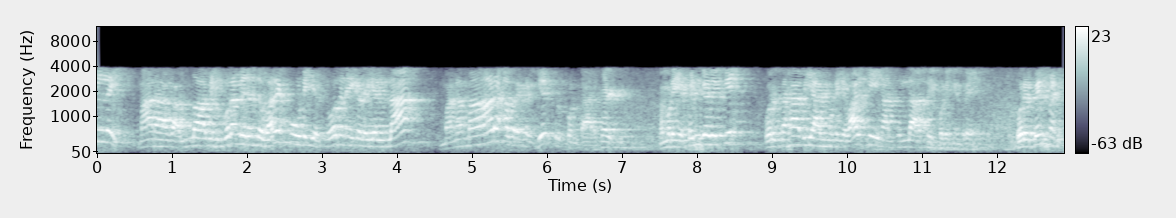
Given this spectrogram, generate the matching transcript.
இல்லை. மாறாக அல்லாவின் புறமிருந்து வரக்கூடிய சோதனைகளை எல்லாம் மனமாற அவர்கள் ஏற்றுக்கொண்டார்கள். நம்முடைய பெண்களுக்கு ஒரு சஹாபியாவினுடைய வாழ்க்கையை நான் சொல்ல ஆசைப்படுகின்றேன். ஒரு பெண்மணி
